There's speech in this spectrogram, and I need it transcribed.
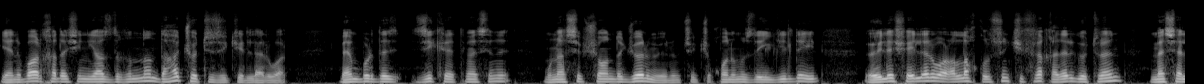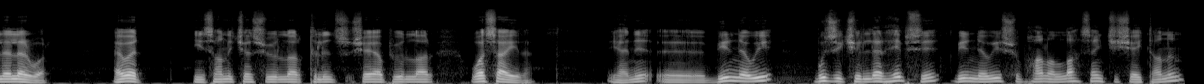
yani bu arkadaşın yazdığından daha kötü zikirler var. Ben burada zikretmesini münasip şu anda görmüyorum. Çünkü konumuzla ilgili değil. Öyle şeyler var Allah korusun çifre kadar götüren meseleler var. Evet insanı kesiyorlar, kılınç şey yapıyorlar vesaire. Yani e, bir nevi bu zikirler hepsi bir nevi subhanallah sanki şeytanın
